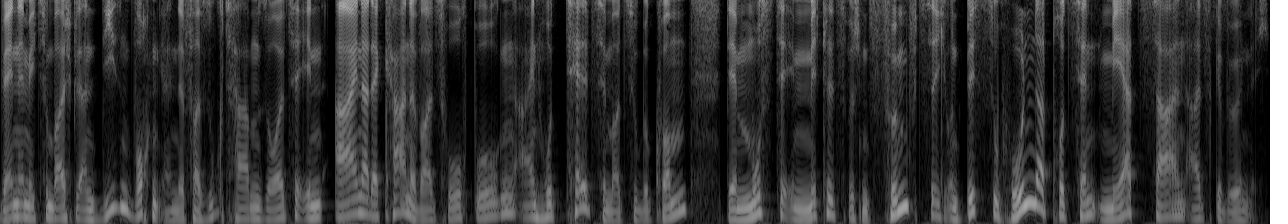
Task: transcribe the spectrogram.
wer nämlich zum Beispiel an diesem Wochenende versucht haben sollte, in einer der Karnevalshochburgen ein Hotelzimmer zu bekommen, der musste im Mittel zwischen 50 und bis zu 100 Prozent mehr zahlen als gewöhnlich.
